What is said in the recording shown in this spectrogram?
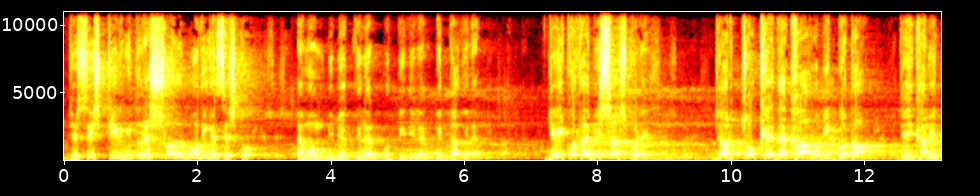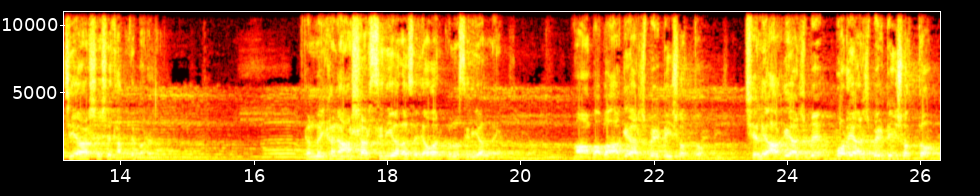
যে সৃষ্টির ভিতরে সর্বদিকে শ্রেষ্ঠ এমন বিবেক দিলেন, বুদ্ধি দিলেন, বিদ্যা দিলেন। যেই কথায় বিশ্বাস করে, যার চোখে দেখা অভিজ্ঞতা যে এইখানে যে আসে সে থাকতে পারে না। কেননা এখানে আসার সিরিয়াল আছে, যাওয়ার কোনো সিরিয়াল নাই। হ্যাঁ বাবা আগে আসবে, এটাই সত্য। ছেলে আগে আসবে, পরে আসবে, এটাই সত্য।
